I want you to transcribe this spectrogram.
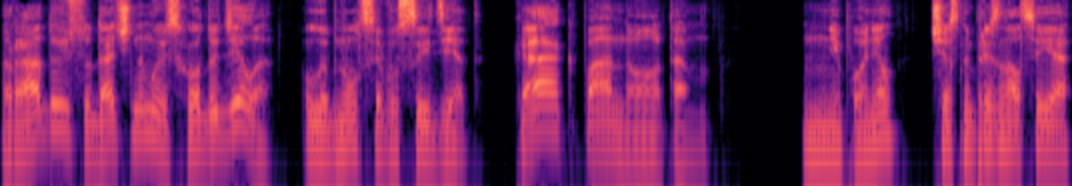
радуюсь удачному исходу дела», — улыбнулся в усы дед. «Как по нотам». «Не понял», — честно признался я.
